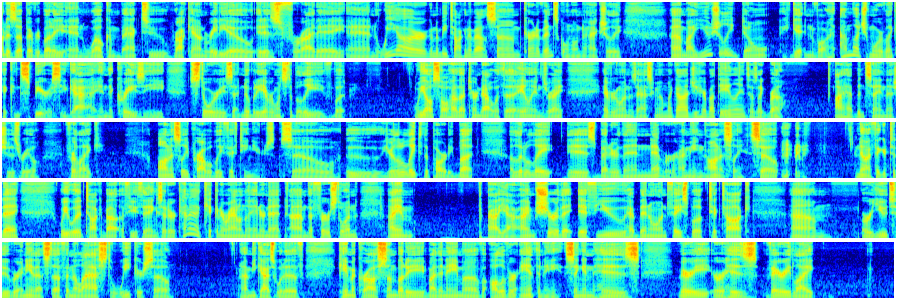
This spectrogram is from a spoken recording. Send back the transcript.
What is up, everybody, and welcome back to Rockhound Radio. It is Friday, and we are going to be talking about some current events going on, actually. Um, I usually don't get involved. I'm much more of like a conspiracy guy and the crazy stories that nobody ever wants to believe, but we all saw how that turned out with the aliens, right? Everyone was asking me, Oh my God, you hear about the aliens? I was like, Bro, I have been saying that shit is real for like honestly probably 15 years. So, ooh, you're a little late to the party, but a little late is better than never. I mean, honestly. So, no, I figured today we would talk about a few things that are kind of kicking around on the internet. Um, the first one, I am, uh, yeah, I am sure that if you have been on Facebook, TikTok, um, or YouTube or any of that stuff in the last week or so, um, you guys would have came across somebody by the name of Oliver Anthony singing his very or his very like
